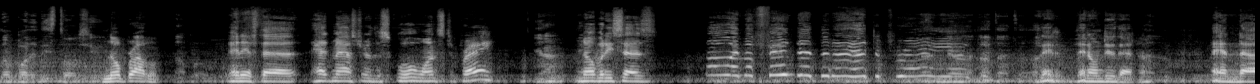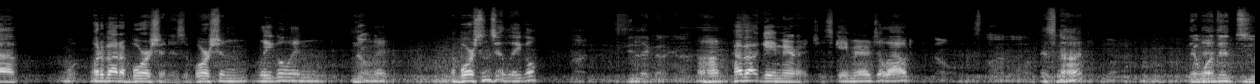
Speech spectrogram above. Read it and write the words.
nobody disturbs you. No problem. No problem. And if the headmaster of the school wants to pray, Yeah. nobody says, "Oh, I'm offended that I had to pray." No, all. They, they don't do that, huh? And uh, wh- what about abortion? Is abortion legal in? No. in? Abortion's illegal. No, It's illegal, yeah. Uh huh. How about gay marriage? Is gay marriage allowed? No, it's not allowed. It's not. No. They wanted to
